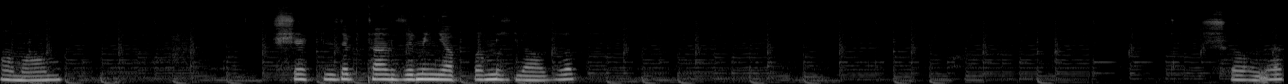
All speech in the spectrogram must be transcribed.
Tamam. Şu şekilde bir tane zemin yapmamız lazım. Şöyle.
